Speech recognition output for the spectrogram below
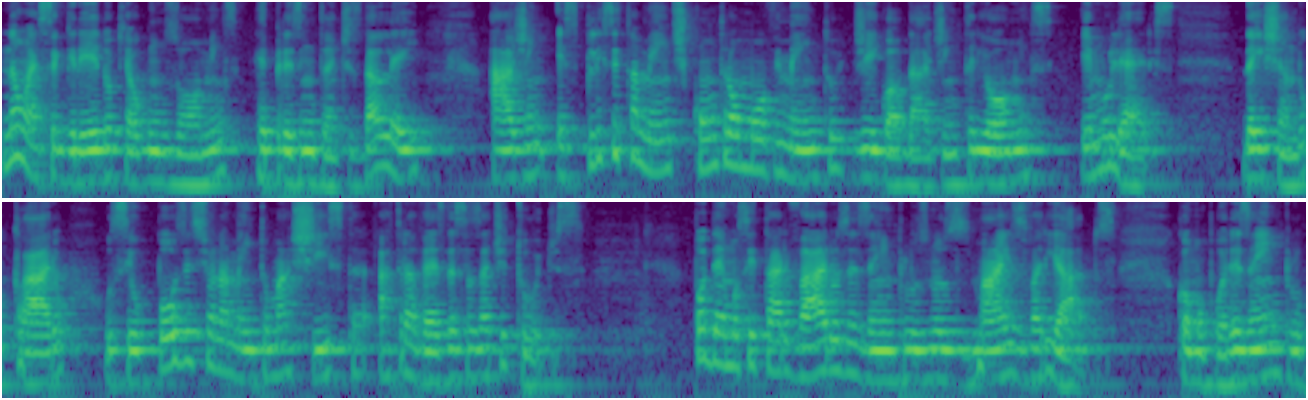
Não é segredo que alguns homens, representantes da lei, agem explicitamente contra o movimento de igualdade entre homens e mulheres, deixando claro o seu posicionamento machista através dessas atitudes. Podemos citar vários exemplos nos mais variados, como, por exemplo,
